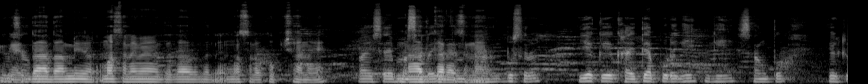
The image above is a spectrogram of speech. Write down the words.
हे दादा मी मसाला मिळाला दादा मसाला खूप छान आहे. नाद मसाला करायचा नाही. हा, दुसरं. एक एक आहे त्या पुढे घे घे सांगतो. एक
